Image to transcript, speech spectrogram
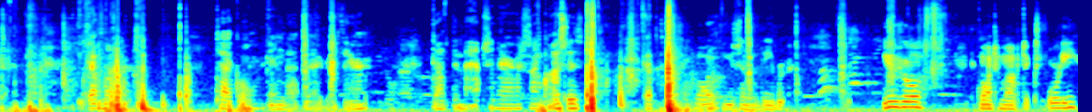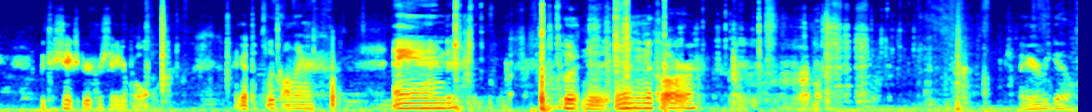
We got my tackle in that bag right there. Got the maps in there, my sunglasses. Got the pole using the usual Quantum Optix 40 with the Shakespeare Crusader pole. I got the fluke on there. And putting it in the car. There we go.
